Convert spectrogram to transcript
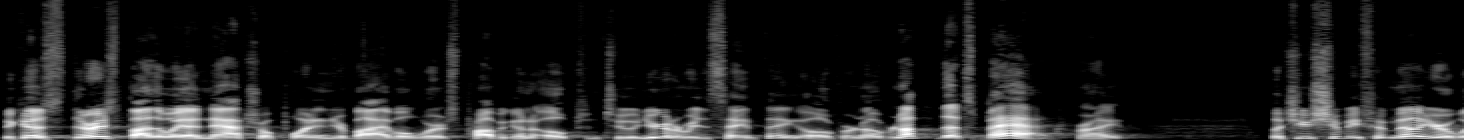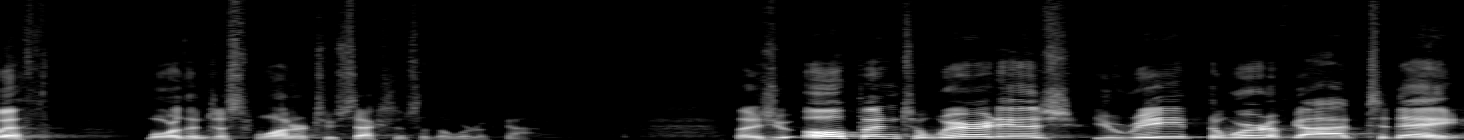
Because there is, by the way, a natural point in your Bible where it's probably going to open to, and you're going to read the same thing over and over. Not that that's bad, right? But you should be familiar with more than just one or two sections of the Word of God. But as you open to where it is you read the Word of God today,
